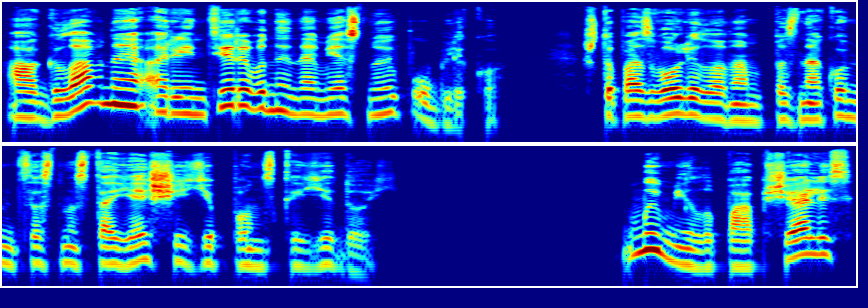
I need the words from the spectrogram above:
а главное, ориентированный на местную публику, что позволило нам познакомиться с настоящей японской едой. Мы мило пообщались,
